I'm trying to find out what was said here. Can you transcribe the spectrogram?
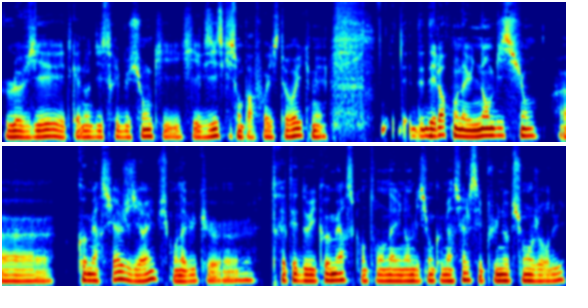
leviers et de canaux de distribution qui, existent, qui sont parfois historiques, mais dès lors qu'on a une ambition euh, commerciale, je dirais, puisqu'on a vu que traiter de e-commerce quand on a une ambition commerciale, c'est plus une option aujourd'hui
